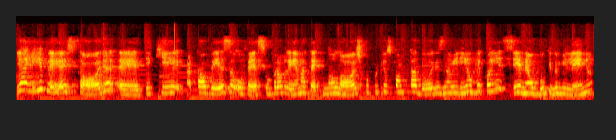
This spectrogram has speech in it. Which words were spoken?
E aí veio a história é, de que ah, talvez houvesse um problema tecnológico porque os computadores não iriam reconhecer, né? O bug do milênio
